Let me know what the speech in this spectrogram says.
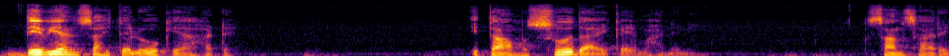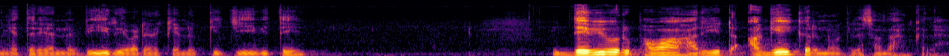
දෙවියන් සහිත ලෝකයා හට ඊටාම සුවදායකයි මහණෙනි. සංසාරයෙන් එතර යන වීරිය වඩන කෙනෙකුගේ ජීවිතේ දෙවිවරු පවා හරියට අගය කරනවා කියලා සඳහන් කළා.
